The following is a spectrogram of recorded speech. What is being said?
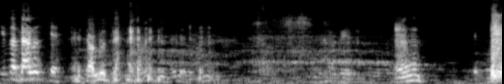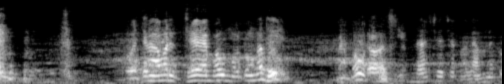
એ તો ચાલુ જ છે. ચાલુ જ છે. વચન અમર છે બહુ મોટું નથી. બહુ રહસ્ય રહસ્ય છે પણ અમને તો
